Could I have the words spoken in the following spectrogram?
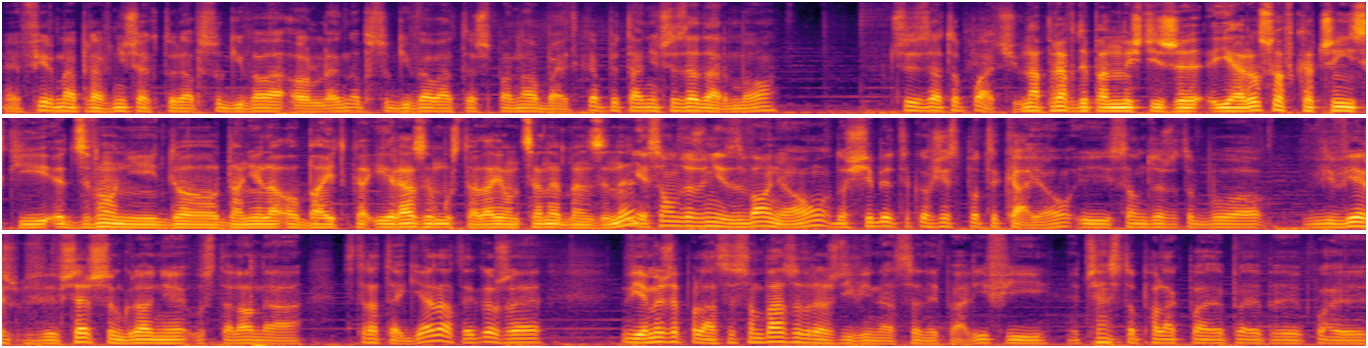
e, firma prawnicza, która obsługiwała Orlen, obsługiwała też pana Obajtka. Pytanie, czy za darmo, czy za to płacił? Naprawdę pan myśli, że Jarosław Kaczyński dzwoni do Daniela Obajtka i razem ustalają cenę benzyny? Nie, sądzę, że nie dzwonią do siebie, tylko się spotykają i sądzę, że to było w, w szerszym gronie ustalona strategia, dlatego że wiemy, że Polacy są bardzo wrażliwi na ceny paliw i często Polak pła- pła- pła-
